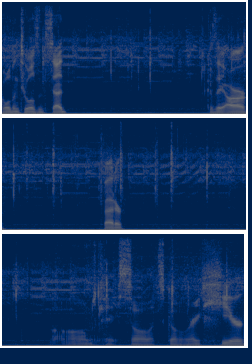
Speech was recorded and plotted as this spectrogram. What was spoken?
golden tools instead because they are better. Um, okay, so let's go right here.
